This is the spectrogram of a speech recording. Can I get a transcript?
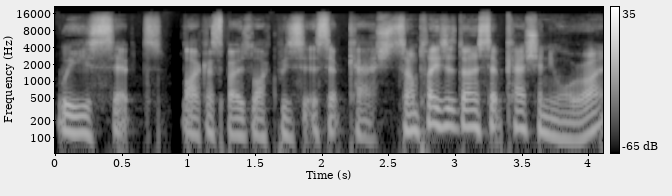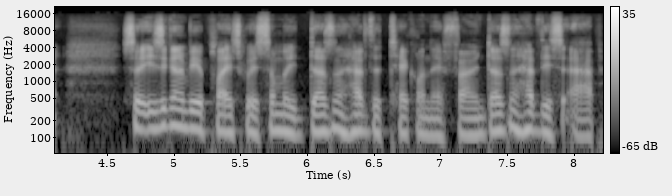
we accept like I suppose like we accept cash. Some places don't accept cash anymore, right? So is it going to be a place where somebody doesn't have the tech on their phone, doesn't have this app,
